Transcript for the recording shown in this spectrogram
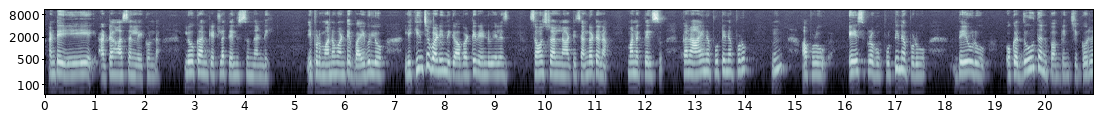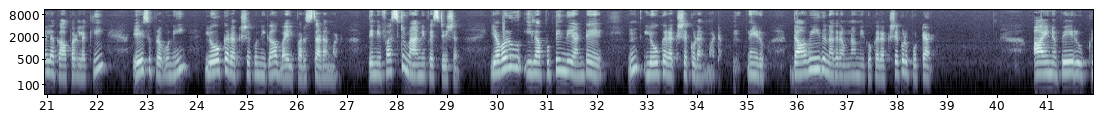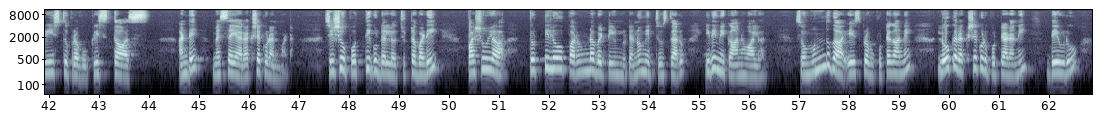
అంటే ఏ అట్టహాసం లేకుండా లోకానికి ఎట్లా తెలుస్తుందండి? ఇప్పుడు మనం అంటే బైబిల్లో లిఖించబడింది కాబట్టి రెండు వేల సంవత్సరాల నాటి సంఘటన మనకు తెలుసు. కానీ ఆయన పుట్టినప్పుడు అప్పుడు యేసుప్రభు పుట్టినప్పుడు దేవుడు ఒక దూతను పంపించి గొర్రెల కాపర్లకి యేసుప్రభుని ప్రభుని లోకరక్షకునిగా బయలుపరుస్తాడనమాట దీన్ని ఫస్ట్ మేనిఫెస్టేషన్ ఎవరు ఇలా పుట్టింది అంటే లోకరక్షకుడు అనమాట నేడు దావీదు నగరంన మీకు ఒక రక్షకుడు పుట్టాడు. ఆయన పేరు క్రీస్తు ప్రభు క్రిస్తాస్. అంటే మెస్సయ్య రక్షకుడు అనమాట శిశువు పొత్తి గుడ్డల్లో చుట్టబడి పశువుల తొట్టిలో పరుండబెట్టి ఉండుటను మీరు చూస్తారు. ఇది మీకు ఆనవాళ్ళు అని. సో ముందుగా యేసుప్రభు పుట్టగానే లోకరక్షకుడు పుట్టాడని దేవుడు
